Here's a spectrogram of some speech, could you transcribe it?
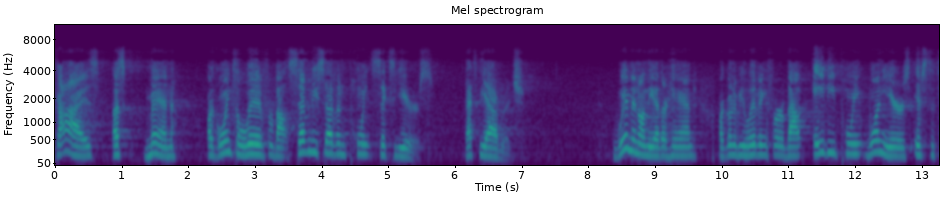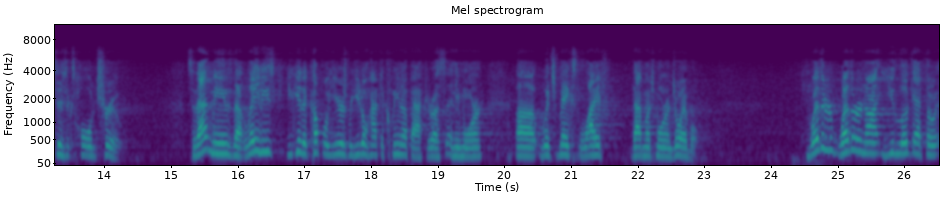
guys, us men, are going to live for about 77.6 years. That's the average. Women, on the other hand, are going to be living for about 80.1 years if statistics hold true. So that means that, ladies, you get a couple years where you don't have to clean up after us anymore, uh, which makes life that much more enjoyable. Whether, whether or not you look at the,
